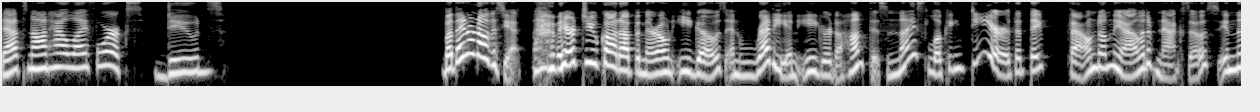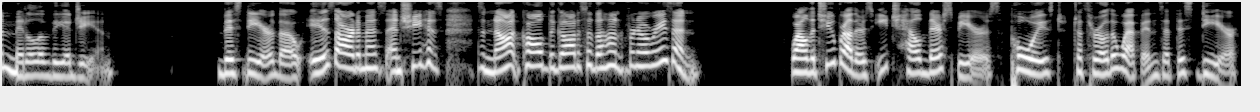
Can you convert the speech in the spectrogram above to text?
that's not how life works, dudes. But they don't know this yet. They're too caught up in their own egos and ready and eager to hunt this nice looking deer that they found on the island of Naxos in the middle of the Aegean. This deer, though, is Artemis, and she is not called the goddess of the hunt for no reason. While the two brothers each held their spears, poised to throw the weapons at this deer,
